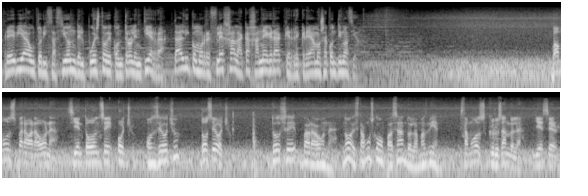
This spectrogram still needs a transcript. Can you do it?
previa autorización del puesto de control en tierra, tal y como refleja la caja negra que recreamos a continuación. Vamos para Barahona, 111.8. ¿11.8? 12.8. 12 Barahona. No, estamos como pasándola más bien. Estamos cruzándola. Yes, sir.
